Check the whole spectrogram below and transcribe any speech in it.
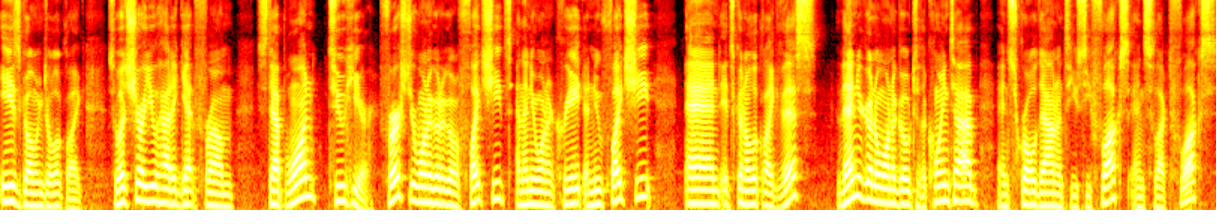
is going to look like. So let's show you how to get from Step one, to here. First, you want to go to go to flight sheets and then you want to create a new flight sheet and it's going to look like this. Then you're going to want to go to the coin tab and scroll down until you see Flux and select Flux.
